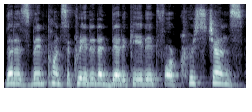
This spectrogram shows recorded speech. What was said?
that has been consecrated and dedicated for Christians.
